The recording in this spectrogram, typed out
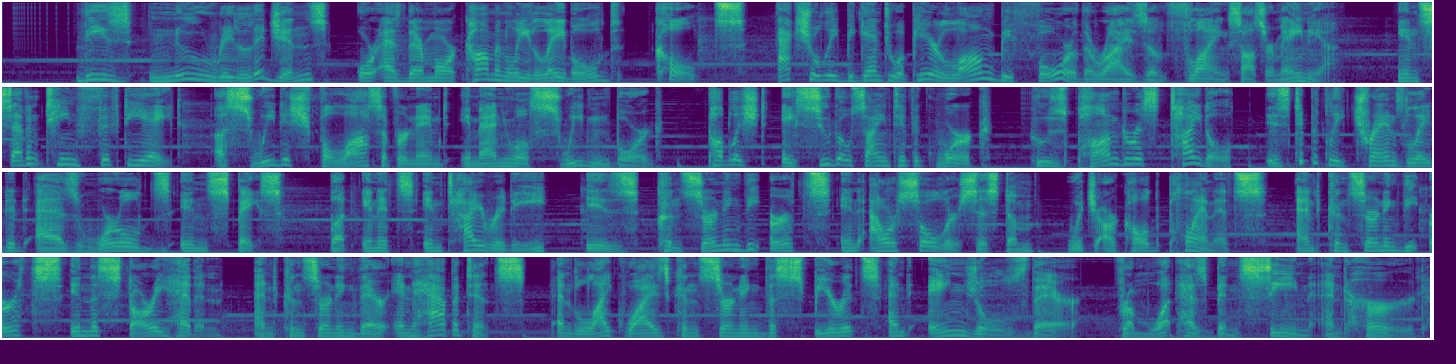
These new religions, or as they're more commonly labeled, cults, actually began to appear long before the rise of flying saucer mania. In 1758, a Swedish philosopher named Emanuel Swedenborg published a pseudoscientific work whose ponderous title is typically translated as Worlds in Space, but in its entirety is concerning the Earths in our solar system, which are called planets, and concerning the Earths in the starry heaven, and concerning their inhabitants, and likewise concerning the spirits and angels there, from what has been seen and heard.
